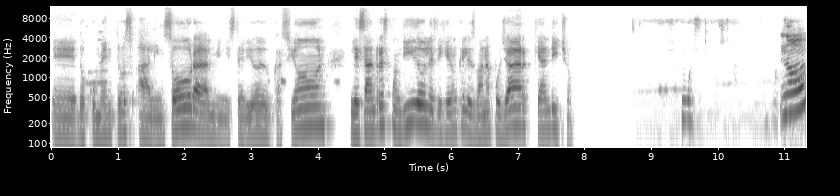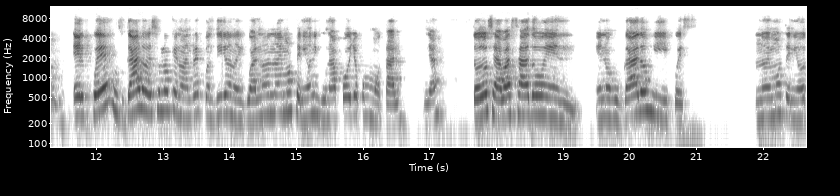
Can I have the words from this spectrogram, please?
eh, documentos al INSOR, al Ministerio de Educación. ¿Les han respondido? ¿Les dijeron que les van a apoyar? ¿Qué han dicho? No, el juez juzgado, eso es lo que nos han respondido. Igual no, no hemos tenido ningún apoyo como tal, ¿ya? Todo se ha basado en, en los juzgados y pues no hemos tenido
